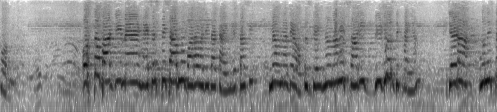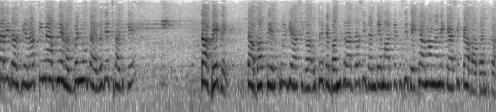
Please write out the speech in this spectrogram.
for me ਉਸ ਤੋਂ ਬਾਅਦ ਜੀ ਮੈਂ ਐਸਐਸਪੀ ਸਾਹਿਬ ਨੂੰ 12 ਵਜੇ ਦਾ ਟਾਈਮ ਲਿੱਤਾ ਸੀ। ਮੈਂ ਉਹਨਾਂ ਦੇ ਆਫਿਸ ਗਈ, ਮੈਂ ਉਹਨਾਂ ਨੂੰ ਸਾਰੀ ਵੀਡੀਓਜ਼ ਦਿਖਾਈਆਂ। ਜਿਹੜਾ ਹੁਣ ਇਸ ਦਾ ਵੀ ਦੱਸਦੀ ਹਾਂ ਰਾਤੀ ਮੈਂ ਆਪਣੇ ਹਸਬੰਡ ਨੂੰ 2:30 ਵਜੇ ਛੱਡ ਕੇ ਢਾਬੇ ਗਈ। ਢਾਬਾ ਫੇਰ ਖੁੱਲ ਗਿਆ ਸੀਗਾ। ਉੱਥੇ ਤੇ ਬੰਦ ਕਰਾਤਾ ਸੀ, ਡੰਡੇ ਮਾਰ ਕੇ ਤੁਸੀਂ ਦੇਖਿਆ ਉਹਨਾਂ ਨੇ ਕਿਹਾ ਸੀ ਢਾਬਾ ਬੰਦ ਕਰ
